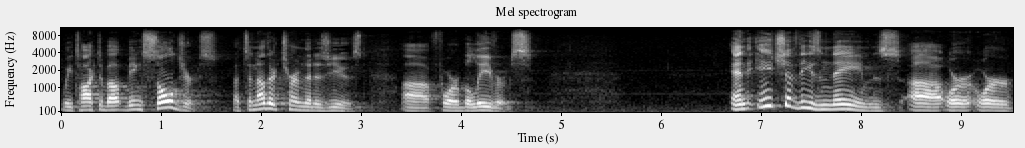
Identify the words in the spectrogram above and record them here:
we talked about being soldiers. That's another term that is used uh, for believers. And each of these names uh, or, or,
